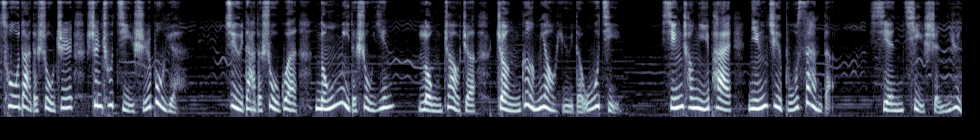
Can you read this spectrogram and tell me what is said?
粗大的树枝伸出几十步远，巨大的树冠、浓密的树荫笼罩着整个庙宇的屋脊，形成一派凝聚不散的仙气神韵。《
